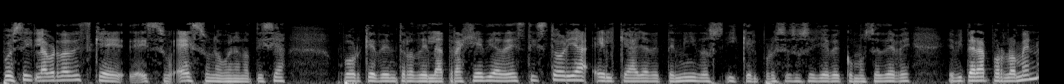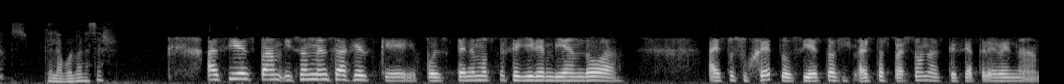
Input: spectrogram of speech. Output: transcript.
Pues sí, la verdad es que es, es una buena noticia porque dentro de la tragedia de esta historia, el que haya detenidos y que el proceso se lleve como se debe, evitará por lo menos que la vuelvan a hacer. Así es, Pam, y son mensajes que pues tenemos que seguir enviando a, a estos sujetos y a estas, a estas personas que se atreven a,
